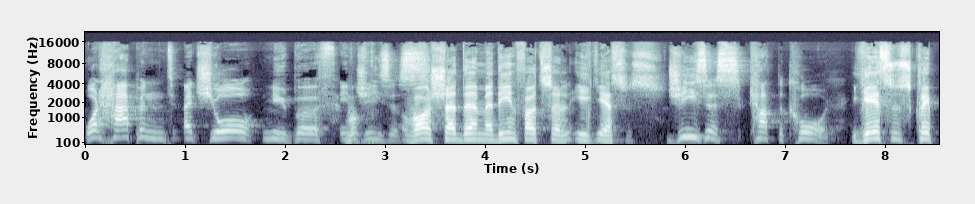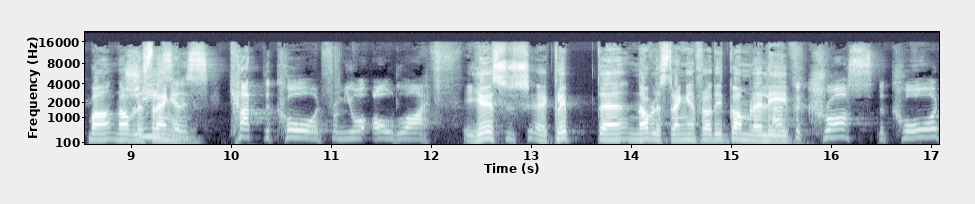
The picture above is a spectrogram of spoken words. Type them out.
What happened at your new birth in Jesus? Hva skjedde med din fødsel i Jesus? Jesus cut the. Jesus klippa navlestrengen. Jesus klippet the cord from your old life. Jesus eh, klippte navlestrengen fra ditt gamle liv. the cross, the cord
